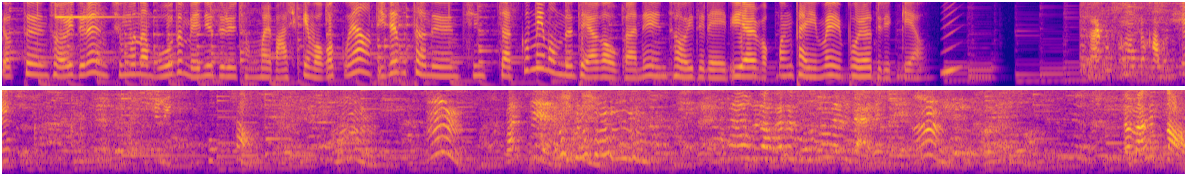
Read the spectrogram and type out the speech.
여튼 저희들은 주문한 모든 메뉴들을 정말 맛있게 먹었고요. 이제부터는 진짜 꾸밈 없는 대화가 오가는 저희들의 리얼 먹방 타임을 보여드릴게요. 쌀국수 먼저 가볼게. 곱창. 음, 맛있지? 음, 우리가 왜 이렇게 고소했는지 알겠지? 음. 야, 맛있다.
